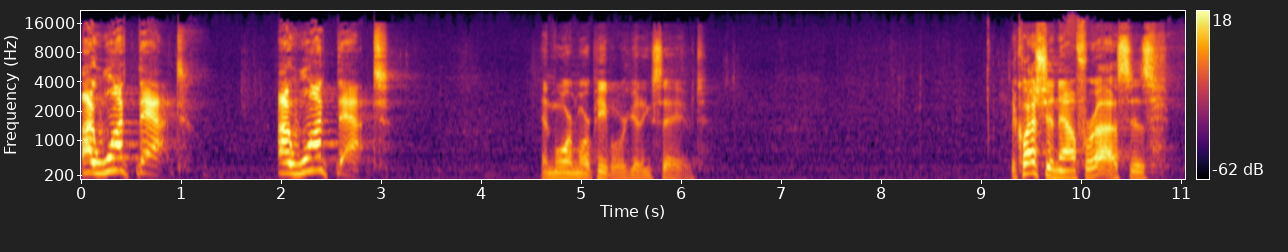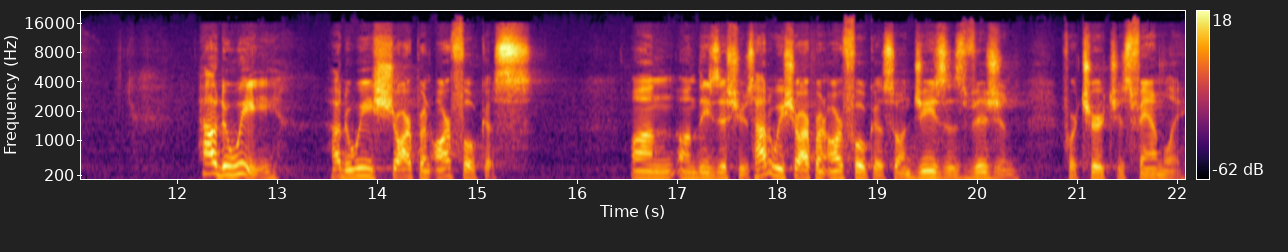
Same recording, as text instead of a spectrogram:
I want that. I want that. And more and more people were getting saved. The question now for us is how do we, how do we sharpen our focus? on, on these issues? How do we sharpen our focus on Jesus' vision for church as family?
